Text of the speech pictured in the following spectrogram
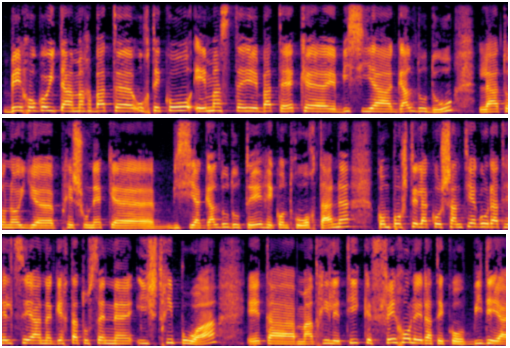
berrogoita amar bat uh, urteko emazte batek uh, bizia galdu du, la tonoi uh, presunek bizia galdu dute rekontru hortan, kompostelako Santiagorat heltzean gertatu zen istripua, eta Madriletik ferrolerateko bidea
